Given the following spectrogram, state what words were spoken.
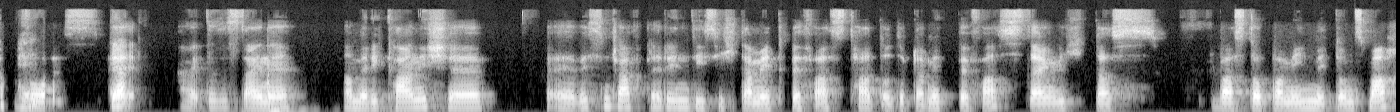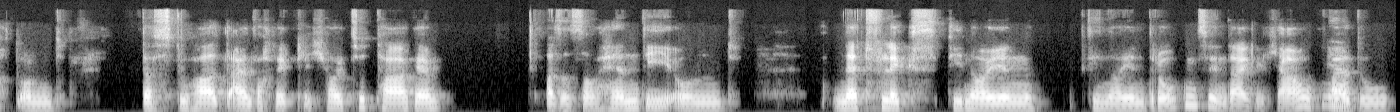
Okay. es, Ja, äh, das ist eine amerikanische äh, Wissenschaftlerin, die sich damit befasst hat oder damit befasst, eigentlich das, was Dopamin mit uns macht und dass du halt einfach wirklich heutzutage, also so Handy und Netflix, die neuen, die neuen Drogen sind eigentlich auch, weil ja, du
